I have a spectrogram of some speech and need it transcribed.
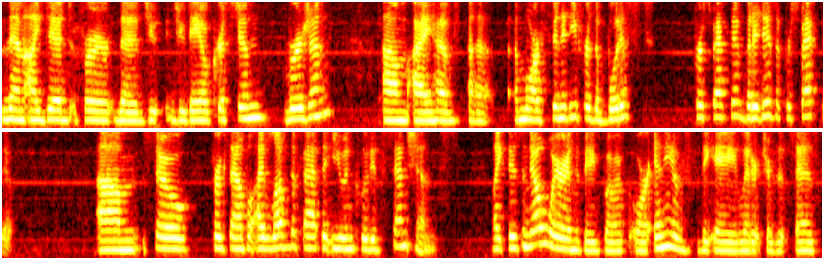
than I did for the Ju- Judeo Christian version. Um, I have a, a more affinity for the Buddhist perspective, but it is a perspective. Um, so, for example, I love the fact that you included sentience. Like, there's nowhere in the big book or any of the A literature that says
